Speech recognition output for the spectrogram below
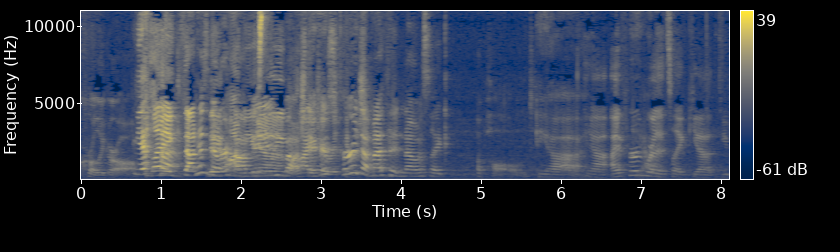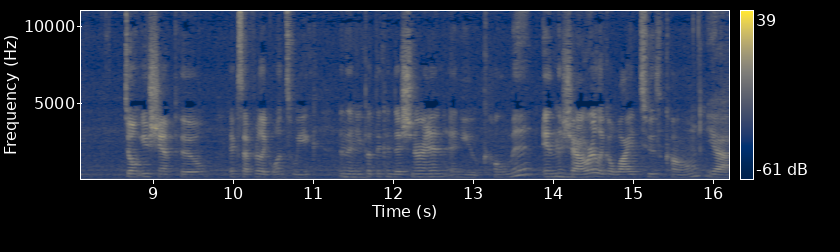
curly girl. Yeah. like that has They never happened. obviously But I just heard that method and I was like appalled. Yeah. Yeah, I've heard where it's like, yeah, you don't use shampoo except for like once a week, and then you Mhm. put the conditioner in and you comb it in the Mhm. shower like a wide tooth comb, Yeah.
